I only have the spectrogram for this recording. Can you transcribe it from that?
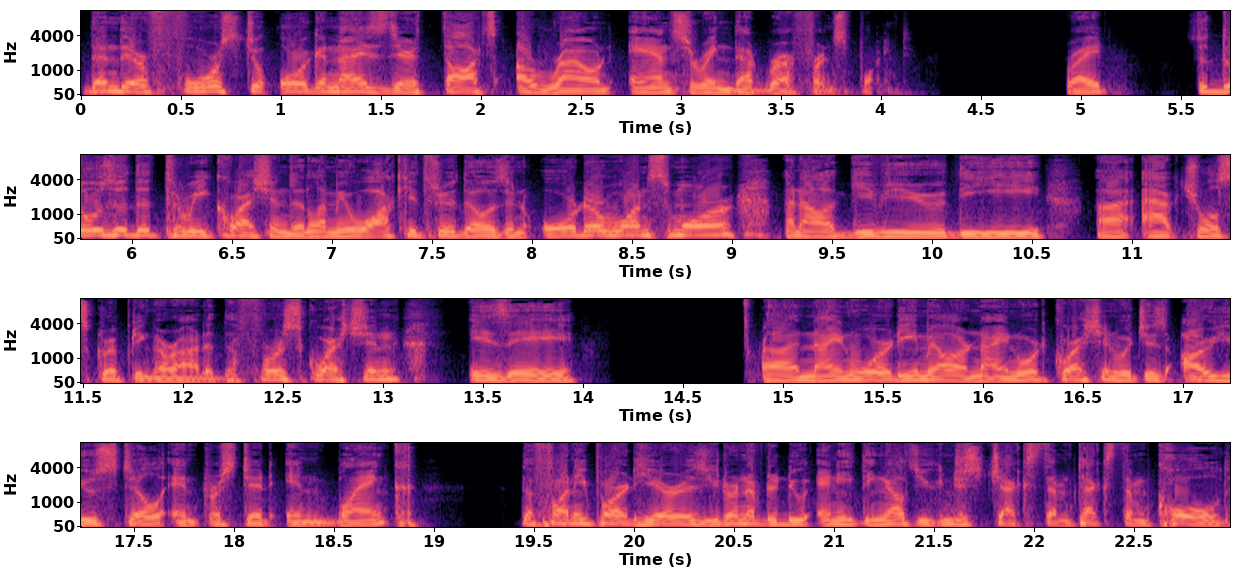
then they're forced to organize their thoughts around answering that reference point, right? So those are the three questions, and let me walk you through those in order once more, and I'll give you the uh, actual scripting around it. The first question is a uh, nine word email or nine word question, which is, Are you still interested in blank? The funny part here is you don't have to do anything else. You can just text them, text them cold.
